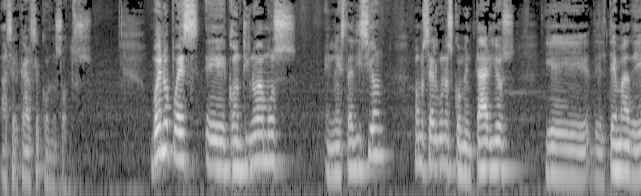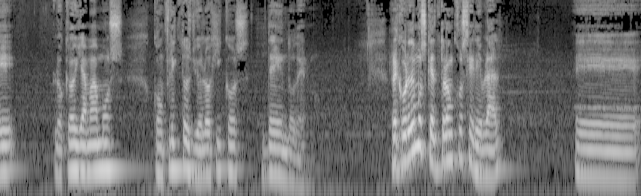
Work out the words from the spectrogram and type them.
acercarse con nosotros. Bueno, pues eh, continuamos en esta edición. Vamos a hacer algunos comentarios eh, del tema de lo que hoy llamamos conflictos biológicos de endodermo. Recordemos que el tronco cerebral eh,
